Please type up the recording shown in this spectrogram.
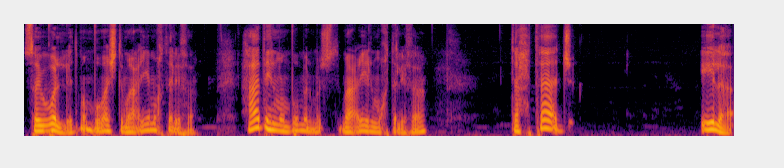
سيولد منظومة اجتماعية مختلفة. هذه المنظومة الاجتماعية المختلفة تحتاج إلى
